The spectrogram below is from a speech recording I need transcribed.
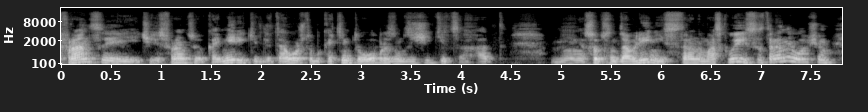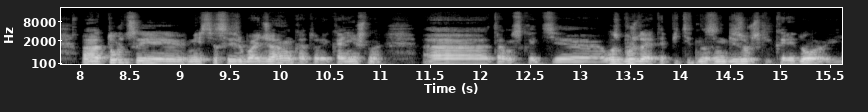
Франции и через Францию к Америке для того, чтобы каким-то образом защититься от собственно, давление и со стороны Москвы, и со стороны, в общем, а, Турции вместе с Азербайджаном, который, конечно, а, там, сказать, э, возбуждает аппетит на Зангизурский коридор и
